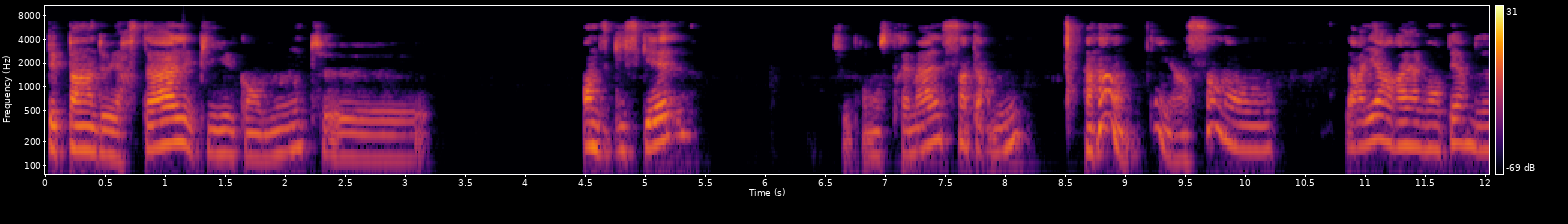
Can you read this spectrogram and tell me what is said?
Pépin de Herstal, et puis quand on monte, Hans Gisgel, je prononce très mal, Saint-Arnoux. Ah ah, il y a un saint dans l'arrière-arrière-grand-père de,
